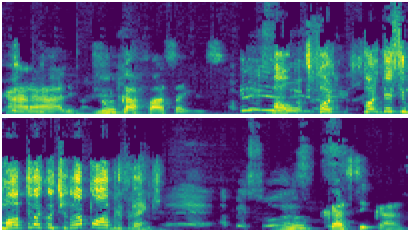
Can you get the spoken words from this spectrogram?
Caralho, mano, nunca faça isso. Pessoa, Bom, se for, se for desse modo, tu vai continuar pobre, Frank. é, a pessoa Nunca se casa.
